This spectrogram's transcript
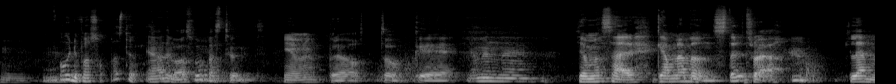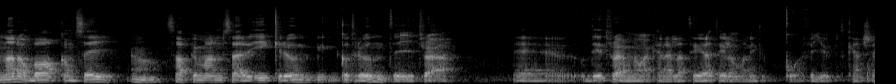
Mm. Oj, det var så pass tungt. Ja, det var så pass tungt. Ja men uppbrott och eh, Ja, men, eh, ja men så här, gamla mönster tror jag. Lämna dem bakom sig. ja. Saker man så här gick runt, gått runt i tror jag. Eh, och det tror jag många kan relatera till om man inte går för djupt kanske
